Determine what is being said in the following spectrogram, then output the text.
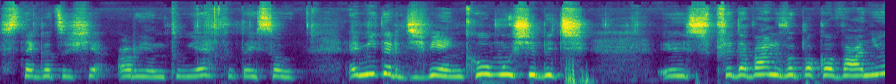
Z tego co się orientuję. Tutaj są emiter dźwięku. Musi być y, sprzedawany w opakowaniu,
